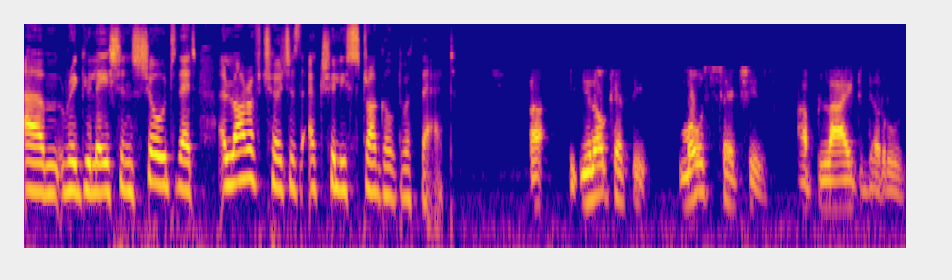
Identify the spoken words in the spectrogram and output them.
um, regulations showed that a lot of churches actually struggled with that? Uh, you know, Kathy, most churches applied the rules.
